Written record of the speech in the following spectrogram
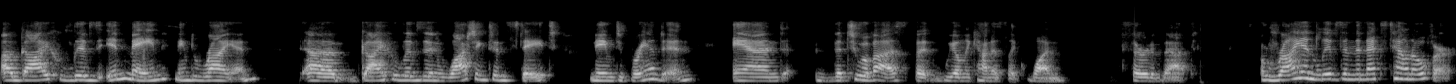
a guy who lives in Maine named Ryan, a guy who lives in Washington State named Brandon, and the two of us, but we only count as like one third of that. Ryan lives in the next town over,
